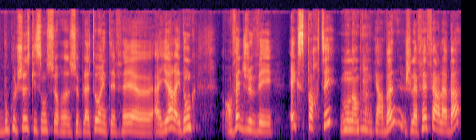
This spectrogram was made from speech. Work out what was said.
beaucoup de choses qui sont sur ce plateau ont été faits ailleurs. Et donc, en fait, je vais exporter mon empreinte mmh. carbone, je la fais faire là-bas,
